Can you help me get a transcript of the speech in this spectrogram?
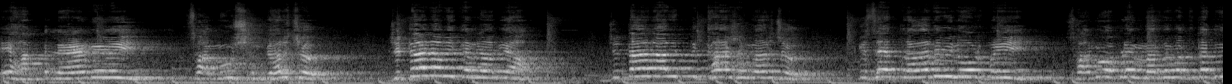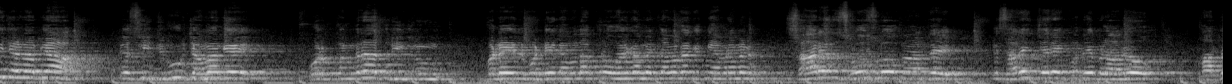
ਇਹ ਹੱਕ ਲੈਣ ਦੇ ਲਈ ਸਾਨੂੰ ਸੰਘਰਸ਼ ਜਿੱਦਾਂ ਦਾ ਵੀ ਕਰਨਾ ਪਿਆ, ਜਿੱਦਾਂ ਦਾ ਵੀ ਤਿੱਖਾ ਸੰਘਰਸ਼ ਕਿਸੇ ਤਰ੍ਹਾਂ ਦੀ ਵੀ ਲੋੜ ਪਈ, ਸਾਨੂੰ ਆਪਣੇ ਮਰਨ ਵਕਤ ਤੱਕ ਵੀ ਜਾਣਾ ਪਿਆ ਤੇ ਅਸੀਂ ਜ਼ਰੂਰ ਜਾਵਾਂਗੇ। ਔਰ 15 ਤਰੀਕ ਨੂੰ ਬੜੇ ਵੱਡੇ ਲੈਵਲ ਦਾ ਪ੍ਰੋ ਹੋਏਗਾ, ਮੈਂ ਚਾਹਾਂਗਾ ਕਿ ਕੈਮਰਾਮੈਨ ਸਾਰਿਆਂ ਨੂੰ ਸਲੋ ਸਲੋ ਕਰਦੇ ਕਿ ਸਾਰੇ ਚਿਹਰੇ ਫਤਿਹ ਬੁਲਾ ਲਿਓ। ਹੱਥ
